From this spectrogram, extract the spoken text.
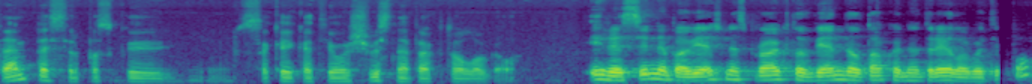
tempės ir paskui sakai, kad jau iš vis nebeaktualu gal. Ir esi nepaviešinęs projekto vien dėl to, kad neturėjai logotipo?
